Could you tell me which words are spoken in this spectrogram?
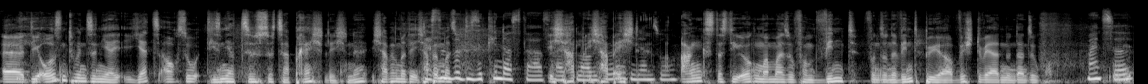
Äh, die Olsen Twins sind ja jetzt auch so, die sind ja so, so zerbrechlich, ne? Ich habe immer, ich Das habe immer, sind so diese Kinderstars, ich halt, habe, glaub ich habe echt so, Angst, dass die irgendwann mal so vom Wind, von so einer Windböe erwischt werden und dann so. meinst du?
